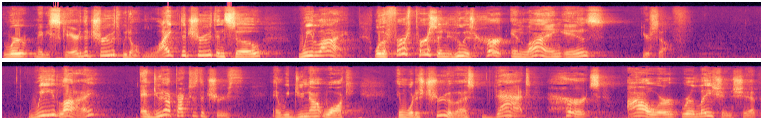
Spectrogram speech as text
We're maybe scared of the truth. We don't like the truth, and so we lie. Well, the first person who is hurt in lying is yourself. We lie and do not practice the truth, and we do not walk in what is true of us. That hurts our relationship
